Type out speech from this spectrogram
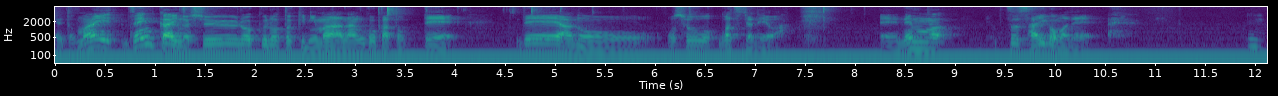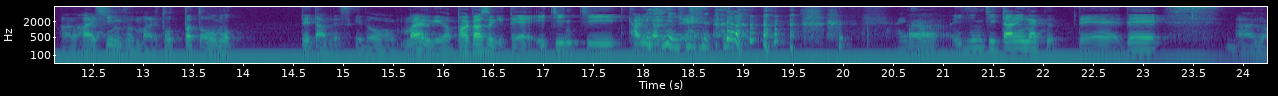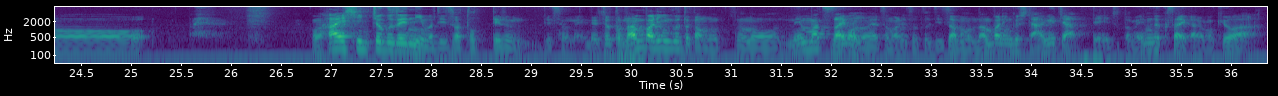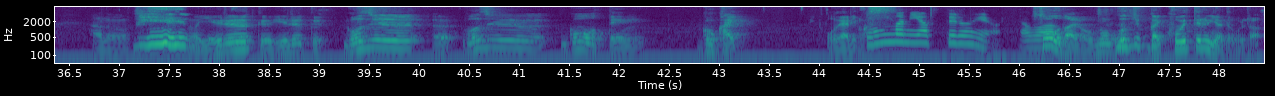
えっと前前回の収録の時にまあ何個か撮ってであのお正月じゃねえわ、えー年末最後まで、うん。あの配信分まで撮ったと思ってたんですけど眉毛がバカすぎて1日足りなくて。はいそううん、1日足りなくってであのーこの配信直前に今実は撮ってるんですよね。でちょっとナンバリングとかもその年末最後のやつまでちょっと実はもうナンバリングしてあげちゃってちょっと面倒くさいからもう今日はあの ゆるーくゆるーく50ん55.5回をやります。そんなにやってるんや。やば。そうだよ。もう50回超えてるんやで俺ら。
